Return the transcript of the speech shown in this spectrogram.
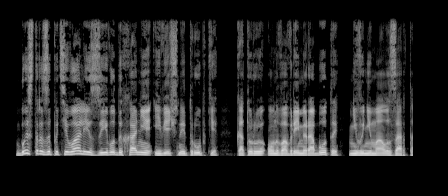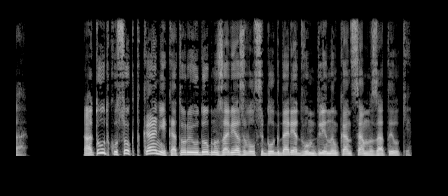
быстро запотевали из-за его дыхания и вечной трубки, которую он во время работы не вынимал изо рта. А тут кусок ткани, который удобно завязывался благодаря двум длинным концам на затылке,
